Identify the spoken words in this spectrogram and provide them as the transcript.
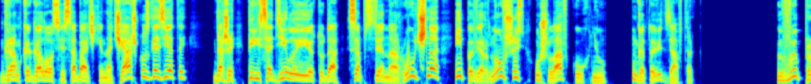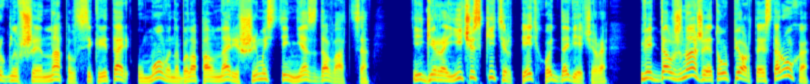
громкоголосой собачке на чашку с газетой, даже пересадила ее туда собственноручно и, повернувшись, ушла в кухню готовить завтрак. Выпрыгнувшая на пол секретарь Умована была полна решимости не сдаваться и героически терпеть хоть до вечера. Ведь должна же эта упертая старуха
